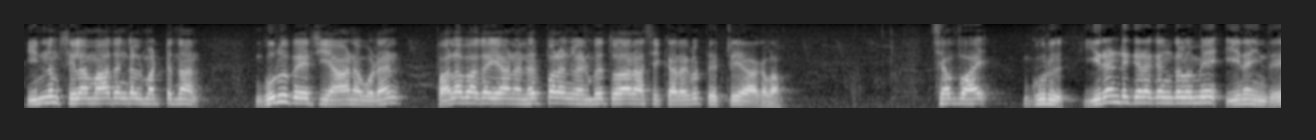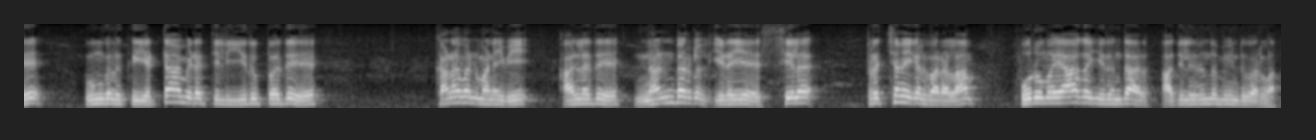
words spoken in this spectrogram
இன்னும் சில மாதங்கள் மட்டும்தான். குரு பயிற்சி ஆனவுடன் பல வகையான நற்பலன்கள் என்பது துளாராசிக்காரர்கள் பெற்றே ஆகலாம். செவ்வாய் குரு இரண்டு கிரகங்களுமே இணைந்து உங்களுக்கு எட்டாம் இடத்தில் இருப்பது கணவன் மனைவி அல்லது நண்பர்கள் இடையே சில பிரச்சனைகள் வரலாம். பொறுமையாக இருந்தால் அதிலிருந்து மீண்டு வரலாம்.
